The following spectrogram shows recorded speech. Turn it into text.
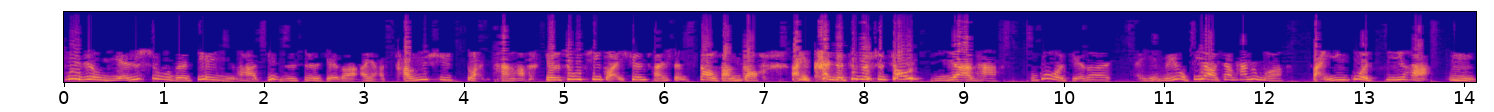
为这种严肃的电影哈，简直是觉得哎呀长吁短叹哈，觉得周期短，宣传省，票房高，哎看着真的是着急呀他。不过我觉得哎也没有必要像他那么反应过激哈，嗯。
